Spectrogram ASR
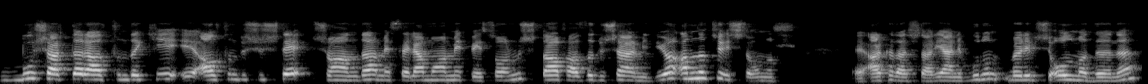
bu şartlar altındaki e, altın düşüşte şu anda mesela Muhammed Bey sormuş daha fazla düşer mi diyor. Anlatıyor işte Onur e, arkadaşlar. Yani bunun böyle bir şey olmadığını.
